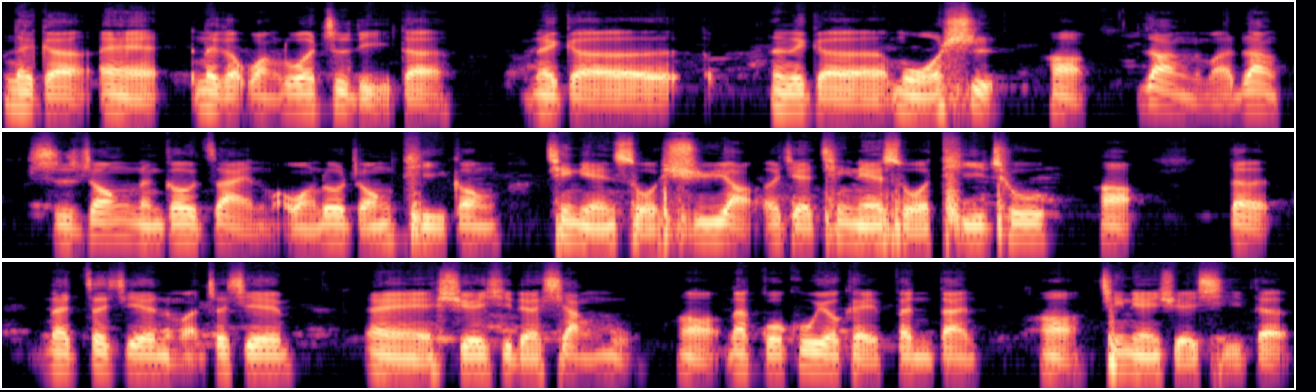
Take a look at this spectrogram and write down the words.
那个哎那个网络治理的那个那个模式，哈、让什么让始终能够在网络中提供青年所需要，而且青年所提出哈的那这些什么这些哎学习的项目啊，那国库又可以分担啊青年学习的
